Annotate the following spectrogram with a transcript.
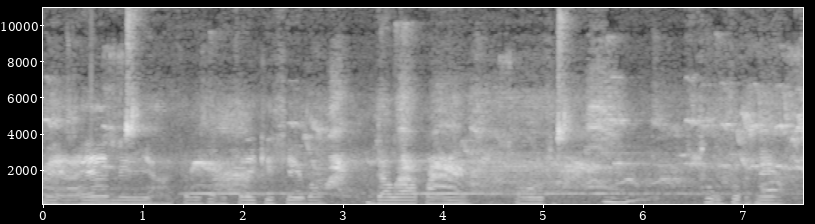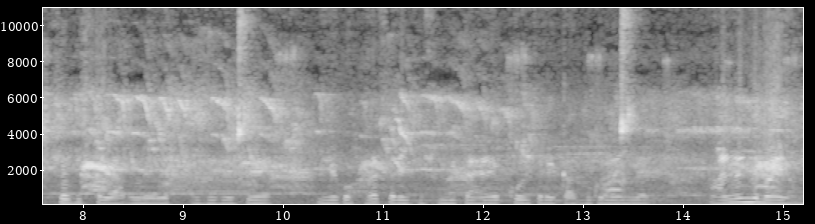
मैं आया मैं यहाँ पर हर तरह की सेवा दवा पानी और सुख दुख में चौबीस कलाक मेरे साथ देते हैं मेरे को हर तरह की सुविधा है कोई तरह का दुख नहीं है आनंदमय हूँ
